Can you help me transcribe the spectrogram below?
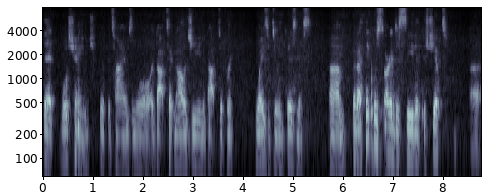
that will change with the times and will adopt technology and adopt different ways of doing business. Um, but I think we started to see that the shift uh,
